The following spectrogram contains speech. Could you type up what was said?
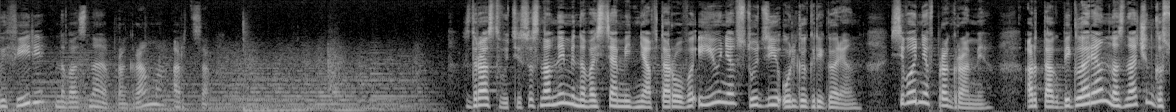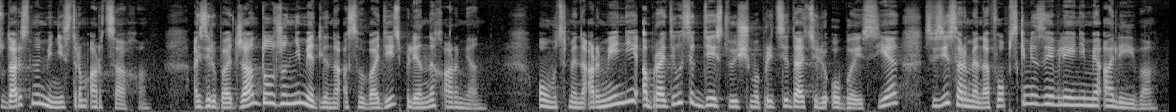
В эфире новостная программа «Арцах». Здравствуйте! С основными новостями дня 2 июня в студии Ольга Григорян. Сегодня в программе. Артак Бегларян назначен государственным министром Арцаха. Азербайджан должен немедленно освободить пленных армян. Омбудсмен Армении обратился к действующему председателю ОБСЕ в связи с армянофобскими заявлениями Алиева –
